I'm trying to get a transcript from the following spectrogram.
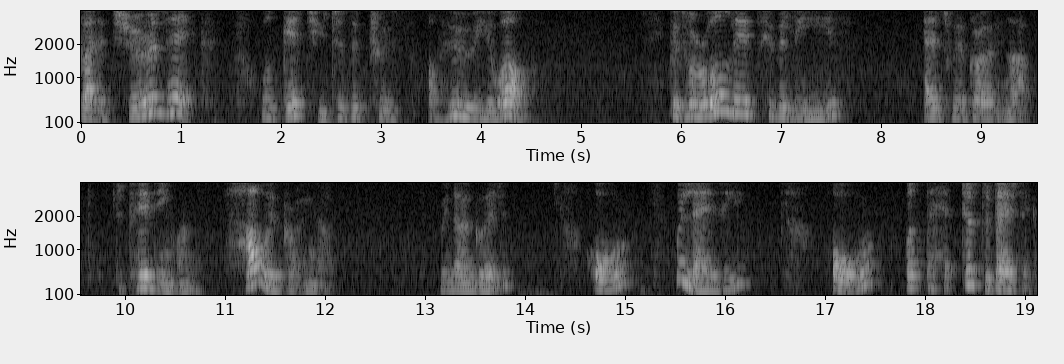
But it sure as heck will get you to the truth of who you are. Because we're all led to believe as we're growing up, depending on how we're growing up. We're no good, or we're lazy, or what the he- just a basic,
